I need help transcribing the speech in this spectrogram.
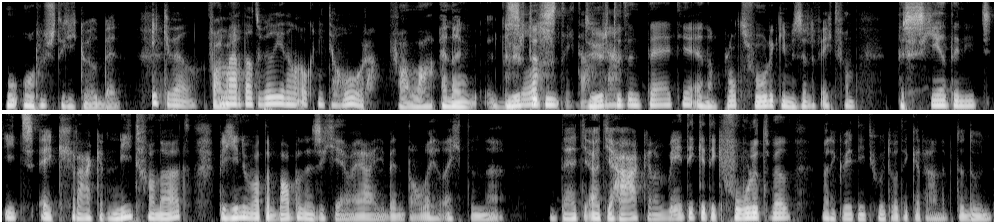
hoe onrustig ik wel ben. Ik wel, Voilà. maar dat wil je dan ook niet horen. Voilà. En dan duurt, het, een, dan, duurt ja. het een tijdje en dan plots voel ik in mezelf echt van, er scheelt er iets, iets, ik raak er niet van uit. Beginnen we wat te babbelen en zeg jij, maar ja, je bent al heel echt een, eh, een tijdje uit je haken. Dan weet ik het, ik voel het wel, maar ik weet niet goed wat ik eraan heb te doen.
